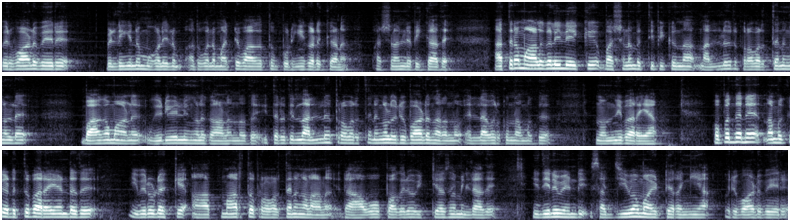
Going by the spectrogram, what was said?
ഒരുപാട് പേര് ബിൽഡിങ്ങിന്റെ മുകളിലും അതുപോലെ മറ്റു ഭാഗത്തും കുടുങ്ങിക്കിടക്കുകയാണ് ഭക്ഷണം ലഭിക്കാതെ. അത്തരം ആളുകളിലേക്ക് ഭക്ഷണം എത്തിപ്പിക്കുന്ന നല്ലൊരു പ്രവർത്തനങ്ങളുടെ ഭാഗമാണ് വീഡിയോയിൽ നിങ്ങൾ കാണുന്നത്. ഇത്തരത്തിൽ നല്ല പ്രവർത്തനങ്ങൾ ഒരുപാട് നടന്നു. എല്ലാവർക്കും നമുക്ക് നന്ദി പറയാം. ഒപ്പം തന്നെ നമുക്ക് എടുത്തു പറയേണ്ടത് ഇവരുടെയൊക്കെ ആത്മാർത്ഥ പ്രവർത്തനങ്ങളാണ്. രാവോ പകലോ വ്യത്യാസമില്ലാതെ ഇതിനു വേണ്ടി സജീവമായിട്ട് ഇറങ്ങിയ ഒരുപാട് പേര്.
